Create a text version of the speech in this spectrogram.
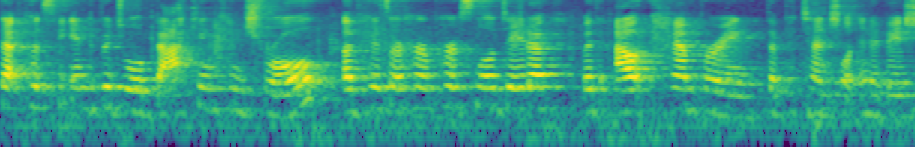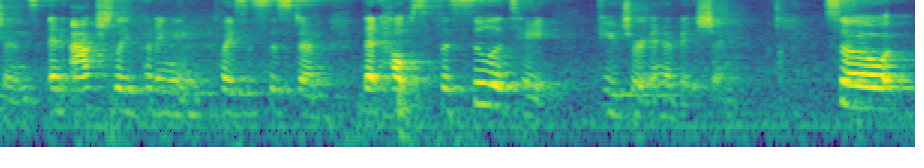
that puts the individual back in control of his or her personal data without hampering the potential innovations and actually putting in place a system that helps facilitate future innovation? So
